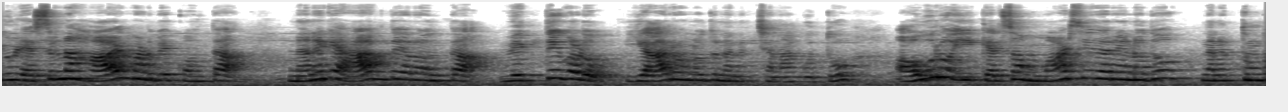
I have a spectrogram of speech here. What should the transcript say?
ಇವಳ ಹೆಸರನ್ನ ಹಾಳು ಮಾಡಬೇಕು ಅಂತ ನನಗೆ ಆಗದೆ ಇರೋವಂಥ ವ್ಯಕ್ತಿಗಳು ಯಾರು ಅನ್ನೋದು ನನಗೆ ಚೆನ್ನಾಗಿ ಗೊತ್ತು. ಅವರು ಈ ಕೆಲಸ ಮಾಡಿಸಿದ್ದಾರೆ ಅನ್ನೋದು ನನಗೆ ತುಂಬ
